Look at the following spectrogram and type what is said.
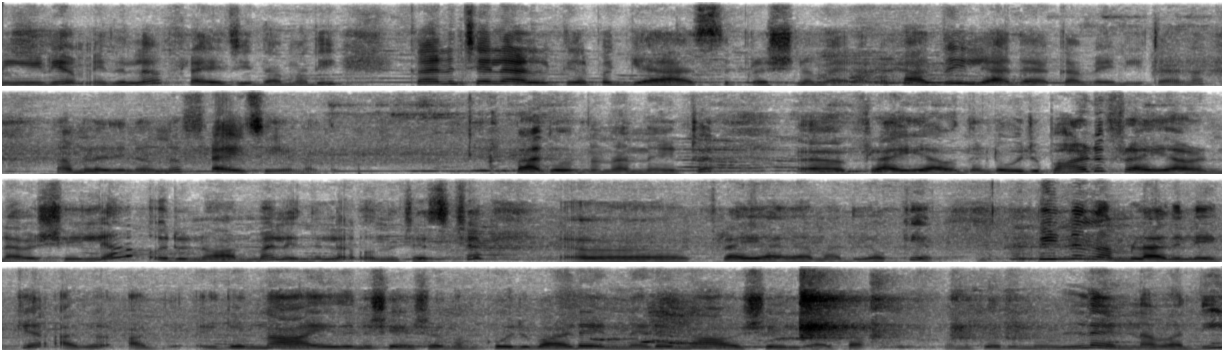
മീഡിയം ഇതിൽ ഫ്രൈ ചെയ്താൽ മതി. കാരണം ചില ആൾക്ക് ചിലപ്പോൾ ഗ്യാസ് പ്രശ്നം വരാം. അപ്പോൾ അത് ഇല്ലാതാക്കാൻ വേണ്ടിയിട്ടാണ് നമ്മളതിനൊന്ന് ഫ്രൈ ചെയ്യണത്. അപ്പോൾ അതൊന്ന് നന്നായിട്ട് ഫ്രൈ ആവുന്നുണ്ട്. ഒരുപാട് ഫ്രൈ ആവേണ്ട ആവശ്യമില്ല. ഒരു നോർമൽ ഇതിൽ ഒന്ന് ജസ്റ്റ് ഫ്രൈ ആയാൽ മതി. ഓക്കെ പിന്നെ നമ്മൾ അതിലേക്ക് അത് അത് ഇതൊന്ന് ആയതിന് ശേഷം നമുക്ക് ഒരുപാട് എണ്ണയുടെ ഒന്നും ആവശ്യമില്ല കേട്ടോ. നമുക്കൊരു നുള്ള എണ്ണ മതി.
